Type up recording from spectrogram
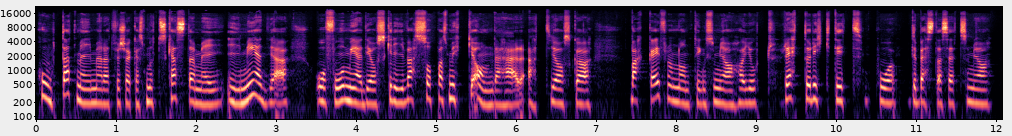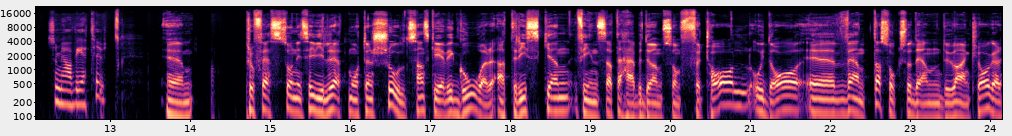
hotat mig med att försöka smutskasta mig i media och få media att skriva så pass mycket om det här att jag ska backa ifrån någonting som jag har gjort rätt och riktigt på det bästa sätt som jag, som jag vet ut. Eh, professorn i civilrätt, Mårten Schultz, han skrev igår att risken finns att det här bedöms som förtal och idag eh, väntas också den du anklagar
